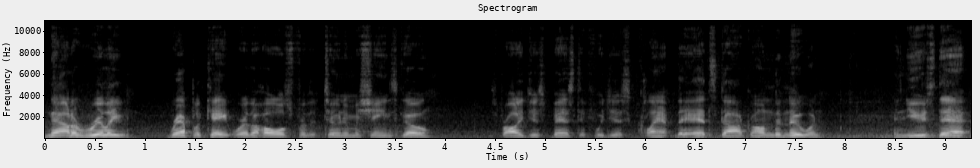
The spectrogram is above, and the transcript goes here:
Now to really replicate where the holes for the tuning machines go, it's probably just best if we just clamp the headstock on the new one and use that.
